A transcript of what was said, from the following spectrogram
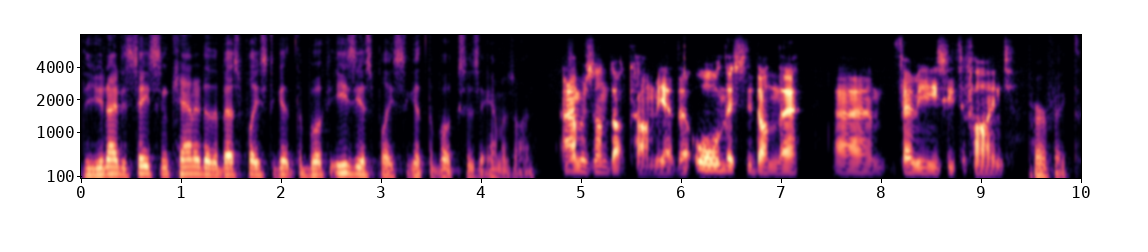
the United States and Canada, the best place to get the book, easiest place to get the books is Amazon. Amazon.com. Yeah, they're all listed on there. Um, very easy to find. Perfect.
